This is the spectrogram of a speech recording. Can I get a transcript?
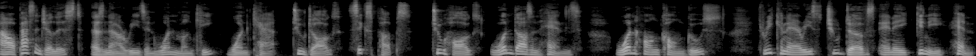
Our passenger list, as now reads in one monkey, one cat, two dogs, six pups, two hogs, one dozen hens, one Hong Kong goose, three canaries, two doves, and a guinea hen,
